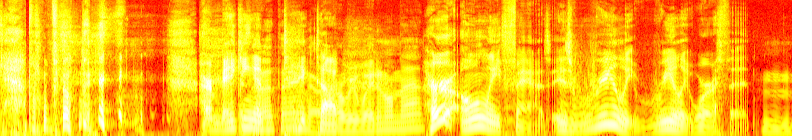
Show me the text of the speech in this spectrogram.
Capitol building? Her making a, a TikTok. Are, we waiting on that? Her OnlyFans is really, really worth it. Hmm.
